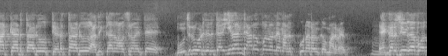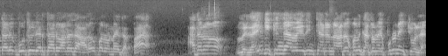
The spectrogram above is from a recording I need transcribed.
మాట్లాడతాడు తిడతాడు అధికారం అవసరం అయితే బూతులు కూడా తిడతాడు. ఇలాంటి ఆరోపణలు ఉన్నాయి మన కూన రవికుమార్ మీద. అగ్రెసివ్గా పోతాడు బూతులు తిడతాడు అనేది ఆరోపణలు ఉన్నాయి తప్ప అతను లైంగికంగా వేధించాడన్న ఆరోపణలు గతంలో ఎప్పుడు నేను చూడలే.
